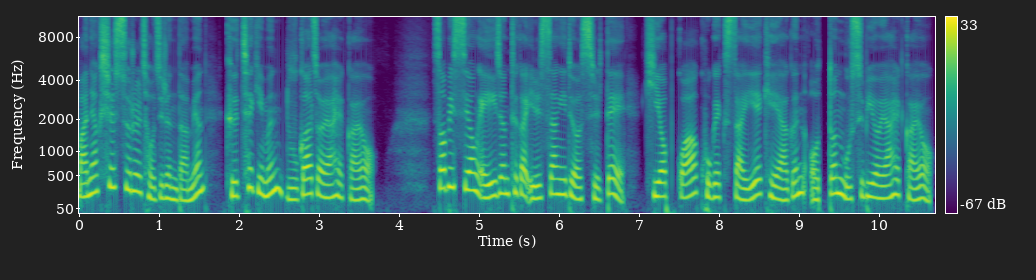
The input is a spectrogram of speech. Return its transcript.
만약 실수를 저지른다면 그 책임은 누가 져야 할까요? 서비스형 에이전트가 일상이 되었을 때 기업과 고객 사이의 계약은 어떤 모습이어야 할까요?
